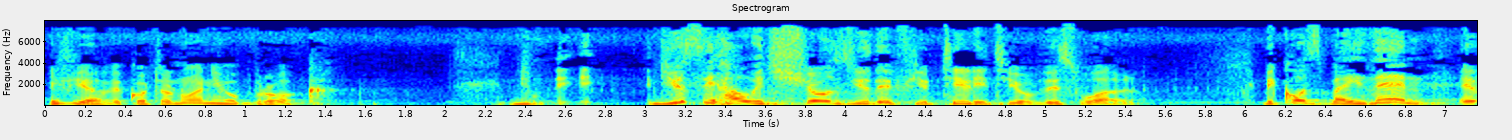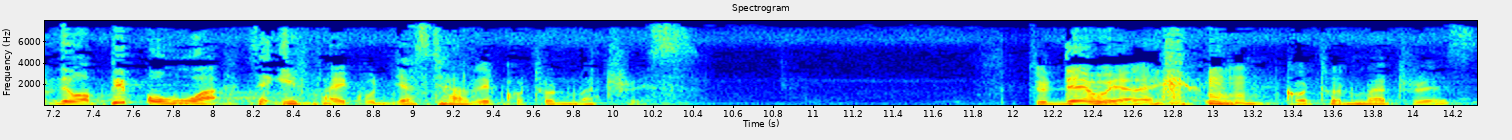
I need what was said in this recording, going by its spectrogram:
if you have a cotton one, you're broke. Do you see how it shows you the futility of this world? Because by then, if there were people who are saying, if I could just have a cotton mattress. Today we are like, hmm, cotton mattress?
